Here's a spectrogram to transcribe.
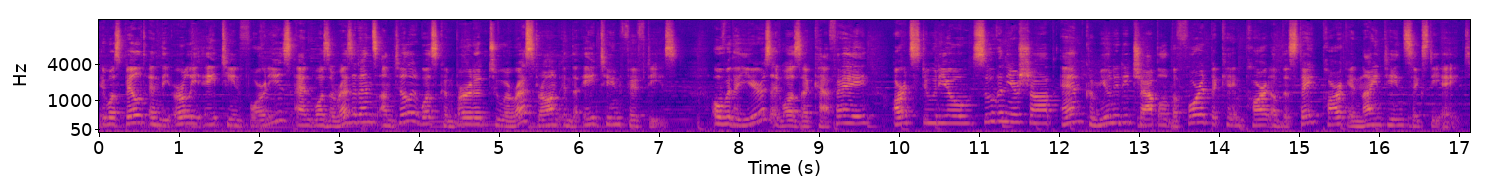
It was built in the early 1840s and was a residence until it was converted to a restaurant in the 1850s. Over the years it was a cafe, art studio, souvenir shop, and community chapel before it became part of the state park in 1968.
